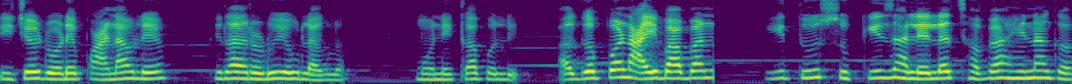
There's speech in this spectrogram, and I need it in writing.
तिचे डोळे पाणावले तिला रडू येऊ लागलं. मोनिका बोलली अगं पण आईबाबांना ही तू सुखी झालेलंच हवं आहे ना गं?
